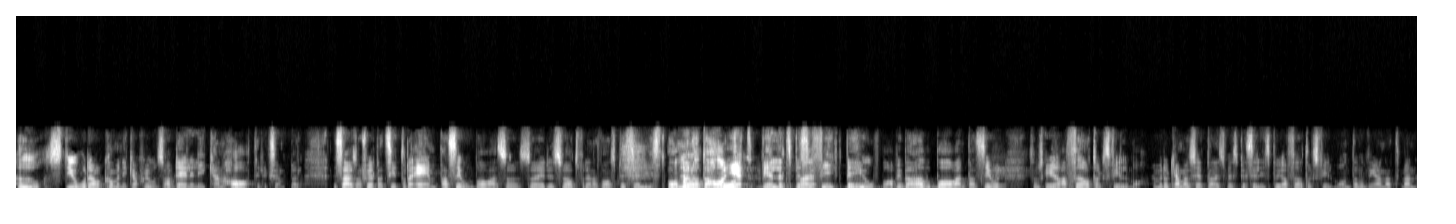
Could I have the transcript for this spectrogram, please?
hur stor då kommunikationsavdelning ni kan ha till exempel. Det säger sig självt att sitter det en person bara så, så är det svårt för den att vara specialist. Om man ja, inte har och, ett väldigt specifikt nej. behov bara. Vi behöver bara en person som ska göra företagsfilmer. Ja, men då kan man sätta den som en specialist på att göra företagsfilmer och inte någonting annat. Men,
